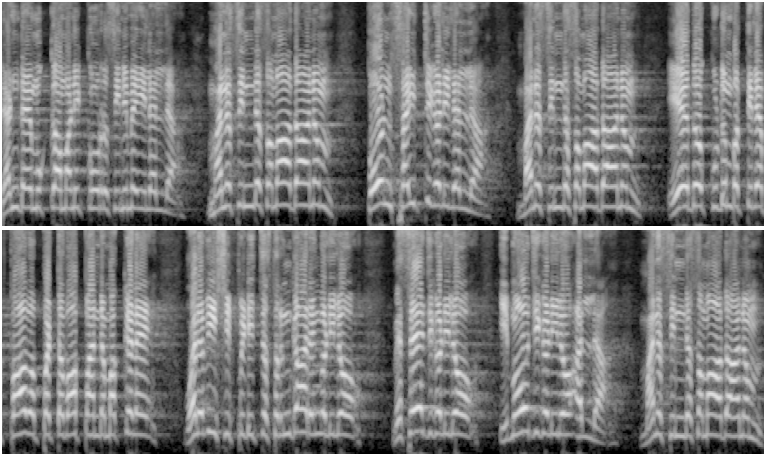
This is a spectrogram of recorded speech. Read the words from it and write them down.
രണ്ടേ മുക്കാ മണിക്കൂർ സിനിമയിലല്ല. മനസ്സിന്റെ സമാധാനം പോൺ സൈറ്റുകളിലല്ല. മനസ്സിന്റെ സമാധാനം ഏതോ കുടുംബത്തിലെ പാവപ്പെട്ട വാപ്പാന്റെ മക്കളെ വലവീശി പിടിച്ച ശൃംഗാരങ്ങളിലോ മെസ്സേജുകളിലോ ഇമോജികളിലോ അല്ല. മനസ്സിന്റെ സമാധാനം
